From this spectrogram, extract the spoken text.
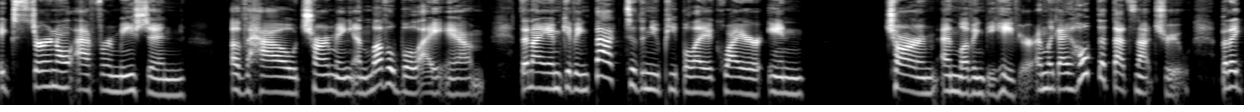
external affirmation of how charming and lovable I am than I am giving back to the new people I acquire in charm and loving behavior. And like, I hope that that's not true, but I,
